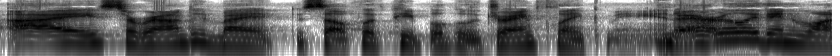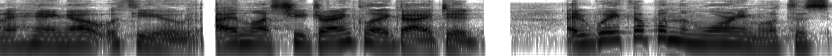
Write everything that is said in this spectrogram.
I surrounded myself with people who drank like me, and I really didn't want to hang out with you unless you drank like I did. I'd wake up in the morning with this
